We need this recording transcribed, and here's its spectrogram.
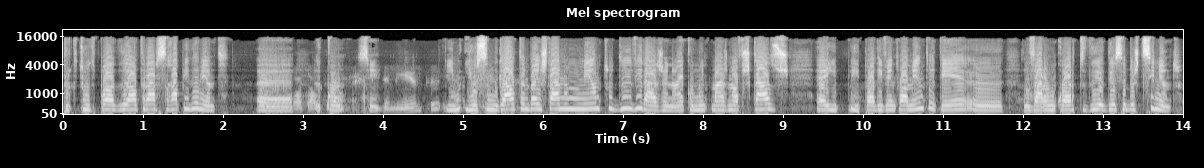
Porque tudo pode alterar-se rapidamente. Uh, com, sim. E, e, o Senegal também está num momento de viragem, não é? Com muito mais novos casos uh, e, e, pode eventualmente até uh, levar a um corte de, desse abastecimento.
